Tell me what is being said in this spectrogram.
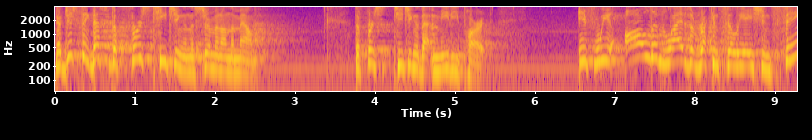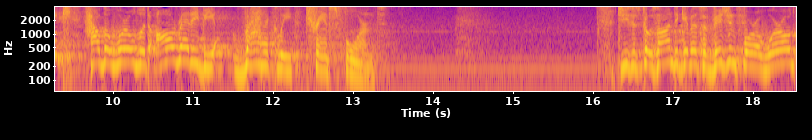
Now, just think that's the first teaching in the Sermon on the Mount. The first teaching of that meaty part. If we all live lives of reconciliation, think how the world would already be radically transformed. Jesus goes on to give us a vision for a world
